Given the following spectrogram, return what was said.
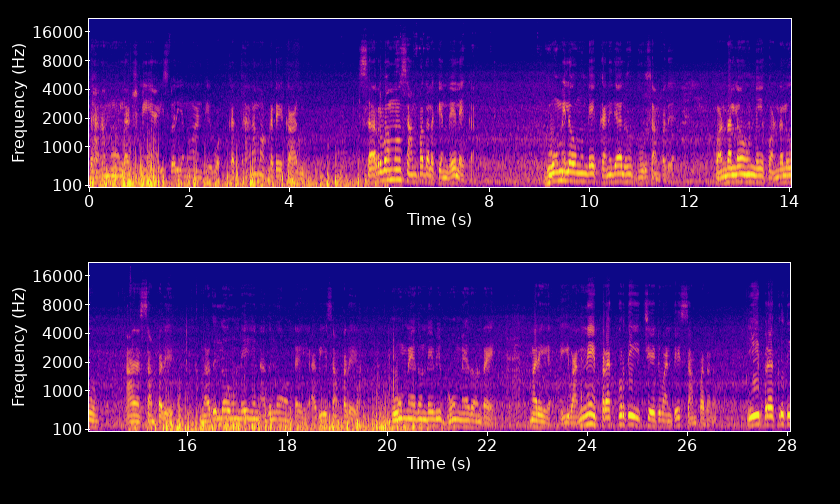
ధనము లక్ష్మి ఐశ్వర్యము అంటే ఒక్క ధనం ఒక్కటే కాదు. సర్వము సంపదల కిందే లెక్క భూమిలో ఉండే ఖనిజాలు భూ సంపదే. కొండల్లో ఉండే కొండలు ఆ సంపదే. నదుల్లో ఉండే ఈ నదుల్లో ఉంటాయి. అవి సంపదే. భూమి మీద ఉండేవి భూమి మీద ఉంటాయి. మరి ఇవన్నీ ప్రకృతి ఇచ్చేటువంటి సంపదలు. ఈ ప్రకృతి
